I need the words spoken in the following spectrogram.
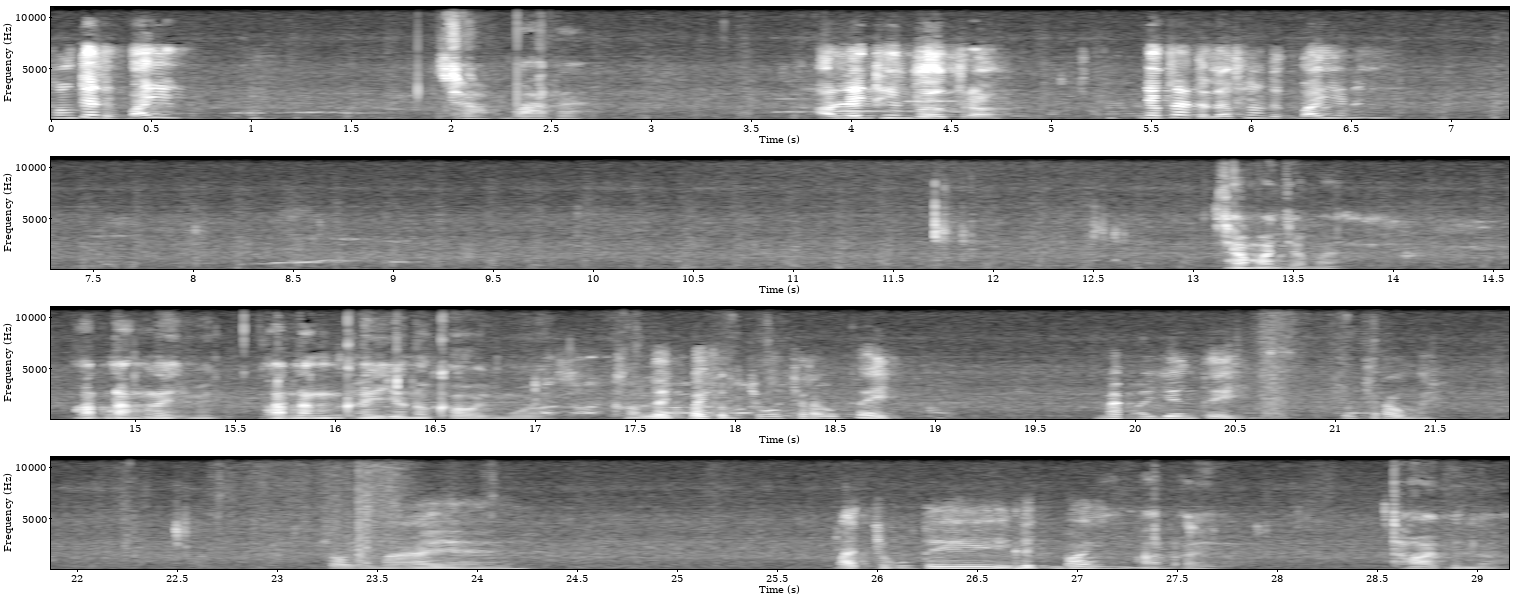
ក្នុងទៀតទាំង3ចាប់បាត់ហើយឲ្យលេង team work ប្រូ ខ្ញុំប្រាប់ទៅលើក្នុងទាំង3ហ្នឹងចាំមិនចាំមិនអត់ដឹងនេះមែនអត់ដឹងគ្នាយើងនៅក្រោយមួយខលេខ3កុំចូលជ្រៅពេកម៉ាប់ឲ្យយើងទេចូលជ្រៅមែនចូលម៉ាយបាច់ចូលទេលេខ3អត់អីថយវិញឡើយ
